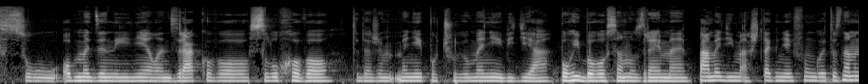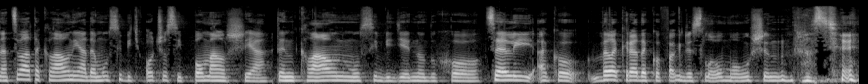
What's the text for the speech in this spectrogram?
sú obmedzení nielen zrakovo, sluchovo, teda že menej počujú, menej vidia. Pohybovo samozrejme, pamäť im až tak nefunguje. To znamená, celá tá klauniada musí byť o čosi pomalšia. Ten klaun musí byť jednoducho celý ako, veľakrát ako fakt, že slow motion proste.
